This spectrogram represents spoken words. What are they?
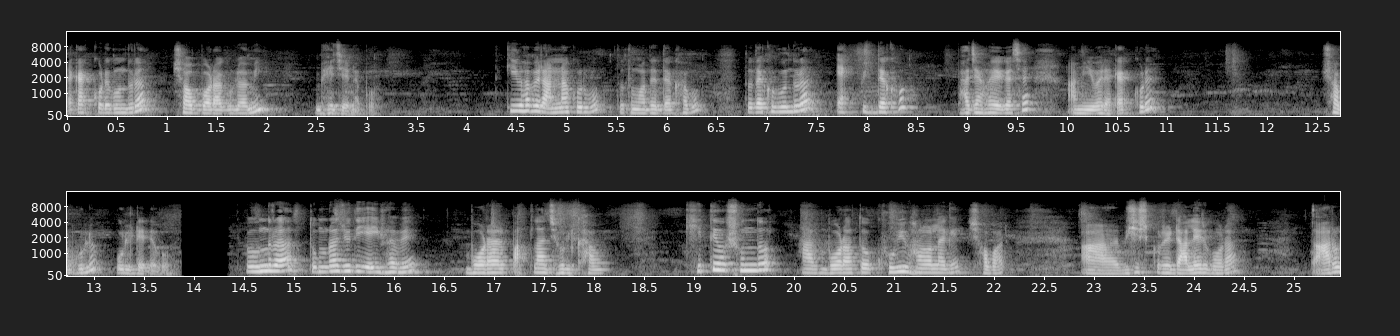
এক এক করে বন্ধুরা, সব বড়াগুলো আমি ভেজে নেব। কীভাবে রান্না করব তো তোমাদের দেখাবো। তো দেখো বন্ধুরা, এক পিঠ দেখো ভাজা হয়ে গেছে। আমি এবার এক এক করে সবগুলো উল্টে দেবো। বন্ধুরা, তোমরা যদি এইভাবে বড়ার পাতলা ঝোল খাও, খেতেও সুন্দর আর বড়া তো খুবই ভালো লাগে সবার। আর বিশেষ করে ডালের বড়া, তো আরও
